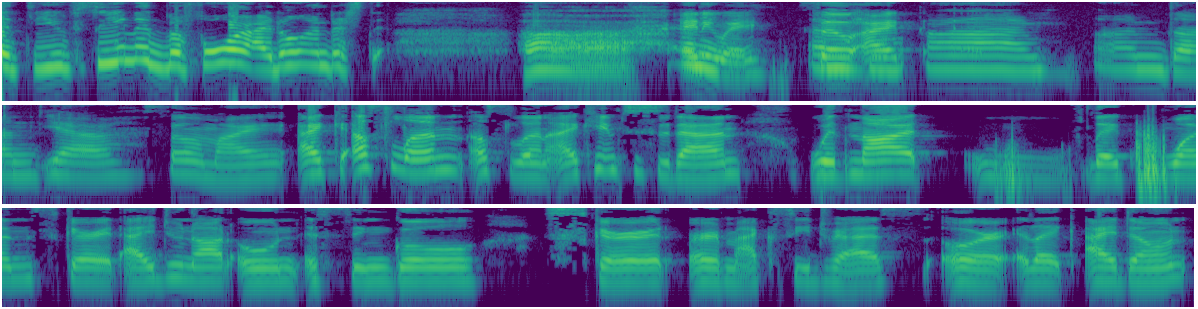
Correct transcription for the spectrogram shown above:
it. You've seen it before. I don't understand. Anyway, so I'm, I- I'm, I'm done. Yeah, so am I. I Aslan, Aslan, I came to Sudan with not w- like one skirt. I do not own a single skirt or maxi dress or like I don't.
